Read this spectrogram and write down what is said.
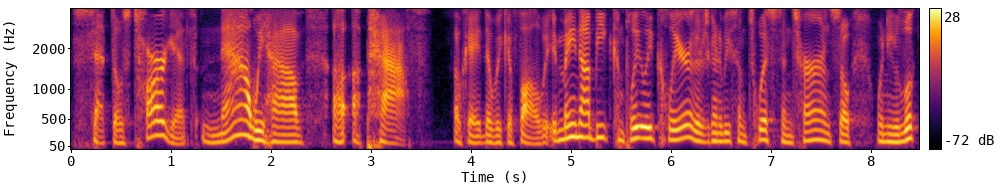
set those targets, now we have a, a path okay, that we could follow. It may not be completely clear. There's going to be some twists and turns. So when you look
